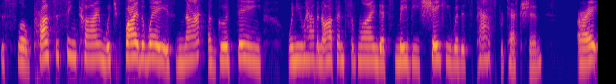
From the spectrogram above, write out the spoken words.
The slow processing time, which by the way is not a good thing when you have an offensive line that's maybe shaky with its pass protection. All right.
